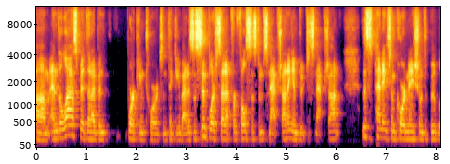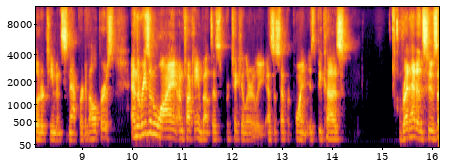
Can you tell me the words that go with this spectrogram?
Um, and the last bit that I've been working towards and thinking about is a simpler setup for full system snapshotting and boot to snapshot. This is pending some coordination with the bootloader team and Snapper developers. And the reason why I'm talking about this particularly as a separate point is because Red Hat and SUSE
